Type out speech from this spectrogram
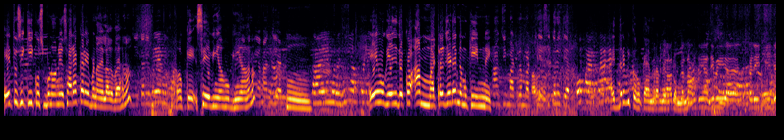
ਇਹ ਤੁਸੀਂ ਕੀ ਕੁਝ ਬਣਾਉਨੇ ਹੋ? ਸਾਰਾ ਘਰੇ ਬਣਾਏ ਲੱਗਦਾ ਹੈ ਨਾ? ਓਕੇ ਸੇਵੀਆਂ ਹੋ ਗਈਆਂ ਹਨਾ ਹੂੰ। ਇਹ ਹੋ ਗਿਆ ਜੀ ਦੇਖੋ ਆ ਮਟਰ ਜਿਹੜੇ ਨਮਕੀਨ ਨੇ। ਹਾਂਜੀ ਮਟਰ ਮਟਰੀ ਅਸੀਂ ਘਰੇ ਤਿਆਰ ਇੱਧਰ ਵੀ ਕਰੋ ਕੈਮਰਾ ਮੇਰੇ ਪੰਜਾਬੀ ਕੰਨੀ। ਗੱਲਾਂ ਹੁੰਦੀਆਂ ਸੀ ਵੀ ਅਹ, ਤਲੀ ਚੀਜ਼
